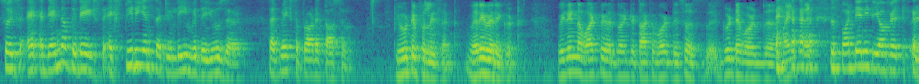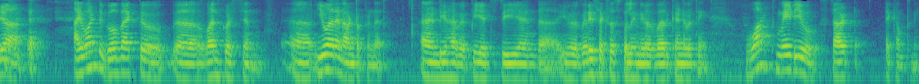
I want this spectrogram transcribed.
So it's at the end of the day, it's the experience that you leave with the user that makes the product awesome. Beautifully said. Very, very good. We didn't know what we were going to talk about. This was good about the mindset. the spontaneity of it. yeah. I want to go back to uh, one question. Uh, you are an entrepreneur and you have a PhD and uh, you are very successful in your work and everything. What made you start a company?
